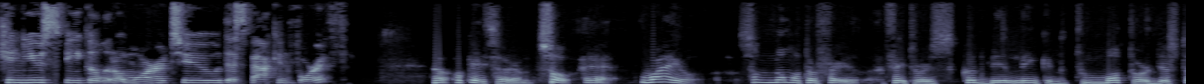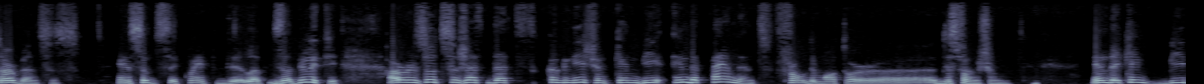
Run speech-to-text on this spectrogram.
Can you speak a little more to this back and forth? Uh, okay, Sarah. So, uh, while some non-motor fa- features could be linked to motor disturbances and subsequent disability, our results suggest that cognition can be independent from the motor uh, dysfunction, and they can be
